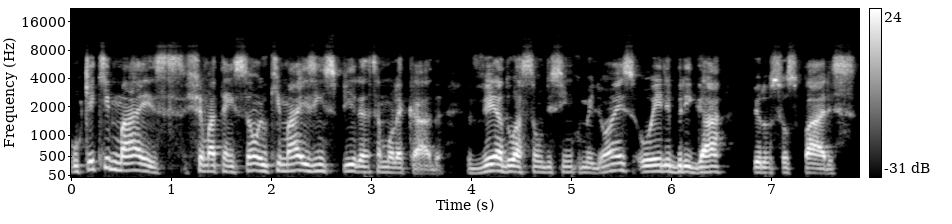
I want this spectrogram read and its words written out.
o que, que mais chama atenção e o que mais inspira essa molecada? Ver a doação de 5 milhões ou ele brigar pelos seus pares,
